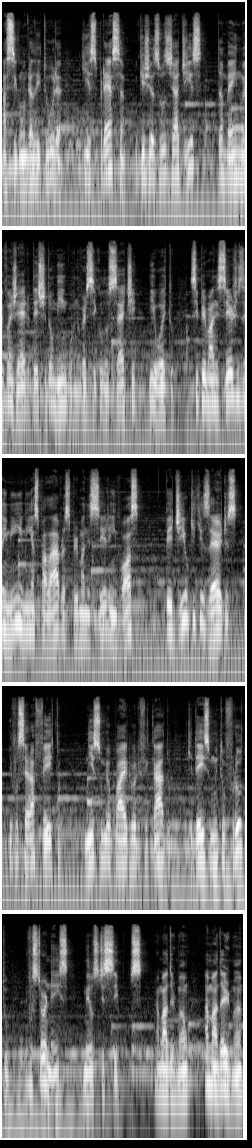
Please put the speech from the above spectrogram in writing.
A segunda leitura, que expressa o que Jesus já diz também no Evangelho deste domingo, no versículos 7 e 8. Se permanecerdes em mim e minhas palavras permanecerem em vós, pedi o que quiserdes e vos será feito. Nisso meu Pai é glorificado, que deis muito fruto e vos torneis meus discípulos. Amado irmão, amada irmã,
